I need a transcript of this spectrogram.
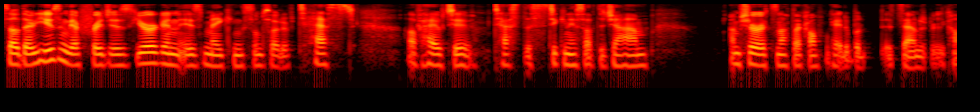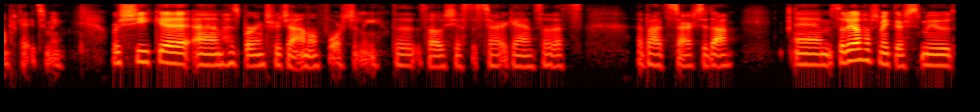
So they're using their fridges. Jurgen is making some sort of test of how to test the stickiness of the jam. I'm sure it's not that complicated, but it sounded really complicated to me. Rochica um, has burnt her jam, unfortunately, the, so she has to start again. So that's a bad start to that. Um, so they all have to make their smooth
